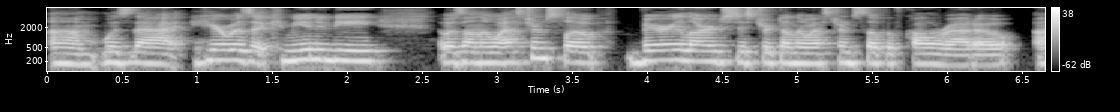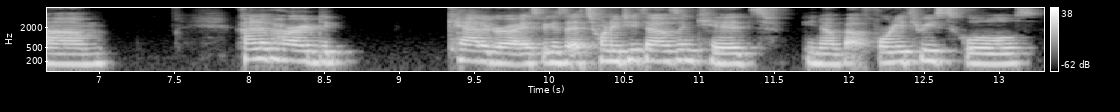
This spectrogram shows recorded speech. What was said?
um, was that here was a community that was on the western slope, very large district on the western slope of Colorado. Um, kind of hard to categorize because had 22,000 kids, you know, about 43 schools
